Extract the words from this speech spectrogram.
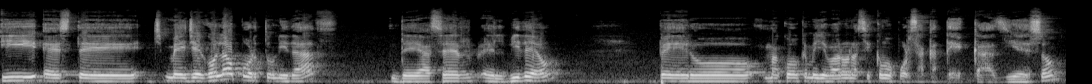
Y este me llegó la oportunidad de hacer el video, pero me acuerdo que me llevaron así como por Zacatecas y eso.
